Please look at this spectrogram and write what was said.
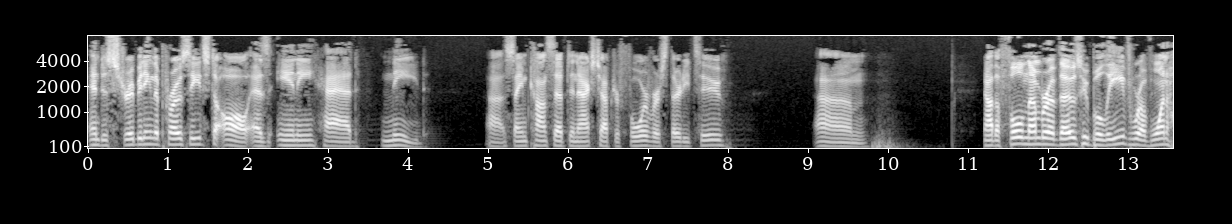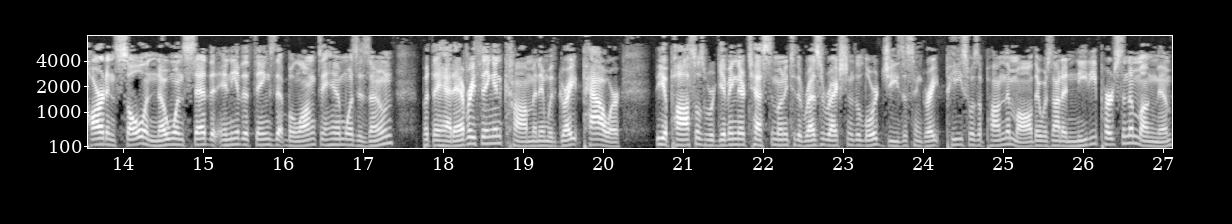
and distributing the proceeds to all as any had need. Uh, same concept in Acts chapter 4, verse 32. Um, now, the full number of those who believed were of one heart and soul, and no one said that any of the things that belonged to him was his own, but they had everything in common, and with great power the apostles were giving their testimony to the resurrection of the Lord Jesus, and great peace was upon them all. There was not a needy person among them,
